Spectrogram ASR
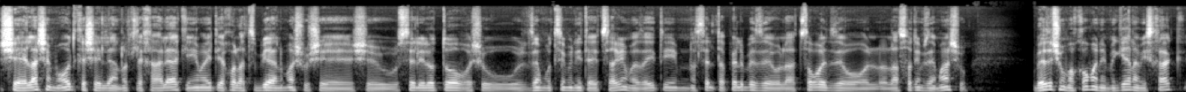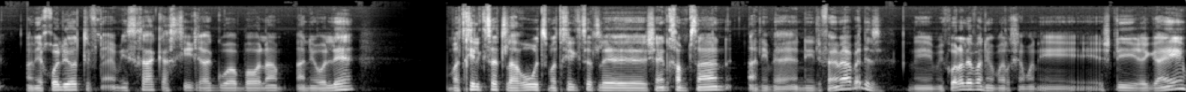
שאלה שמאוד קשה לי לענות לך עליה, כי אם הייתי יכול להצביע על משהו ש... שהוא עושה לי לא טוב, או שהוא זה מוציא ממני את היצרים, אז הייתי מנסה לטפל בזה, או לעצור את זה, או לעשות עם זה משהו. באיזשהו מקום אני מגיע למשחק, אני יכול להיות לפני המשחק הכי רגוע בעולם. אני עולה, מתחיל קצת לרוץ, מתחיל קצת. שאין חמצן, אני, אני לפעמים מאבד את זה. אני, מכל הלב אני אומר לכם, אני, יש לי רגעים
